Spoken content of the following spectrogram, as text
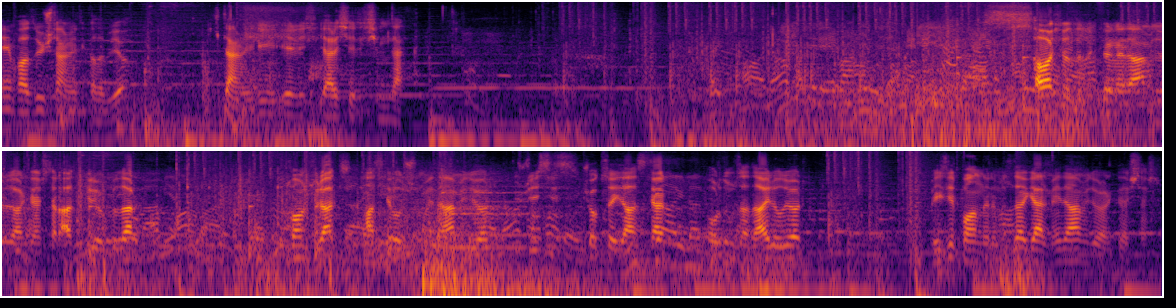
en fazla 3 tane relik alabiliyor. 2 tane reliği yerleş- yerleştirişimden. Savaş hazırlıklarına devam ediyoruz arkadaşlar. Askeri okullar son sürat asker oluşturmaya devam ediyor. Ücretsiz çok sayıda asker ordumuza dahil oluyor. Vezir puanlarımız da gelmeye devam ediyor arkadaşlar.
